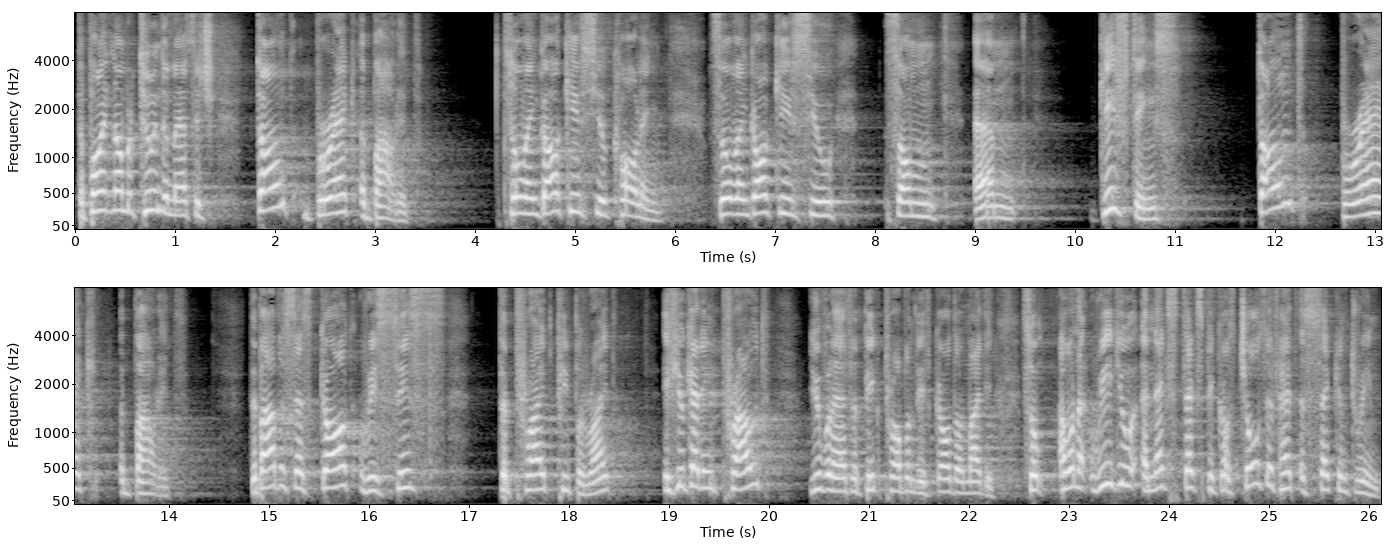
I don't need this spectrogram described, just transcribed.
The point number two in the message don't brag about it. So when God gives you calling, so when God gives you some um, giftings, don't brag about it. The Bible says God resists the pride people, right? If you're getting proud, you will have a big problem with God Almighty. So I want to read you a next text because Joseph had a second dream.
